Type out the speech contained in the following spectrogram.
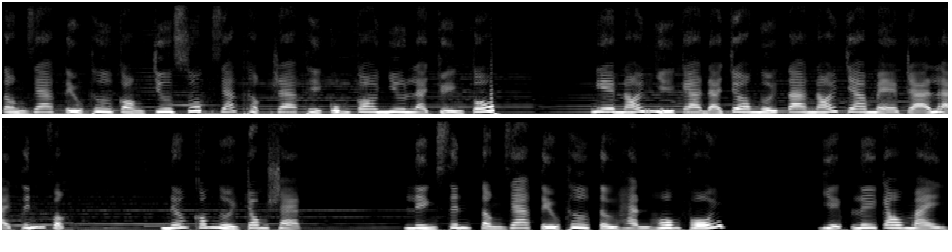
Tần gia tiểu thư còn chưa xuất giá thật ra thì cũng coi như là chuyện tốt. Nghe nói nhị ca đã cho người ta nói cha mẹ trả lại tín vật. Nếu có người trong sạc Liền xin tần gia tiểu thư tự hành hôn phối. Diệp Ly cau mày.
